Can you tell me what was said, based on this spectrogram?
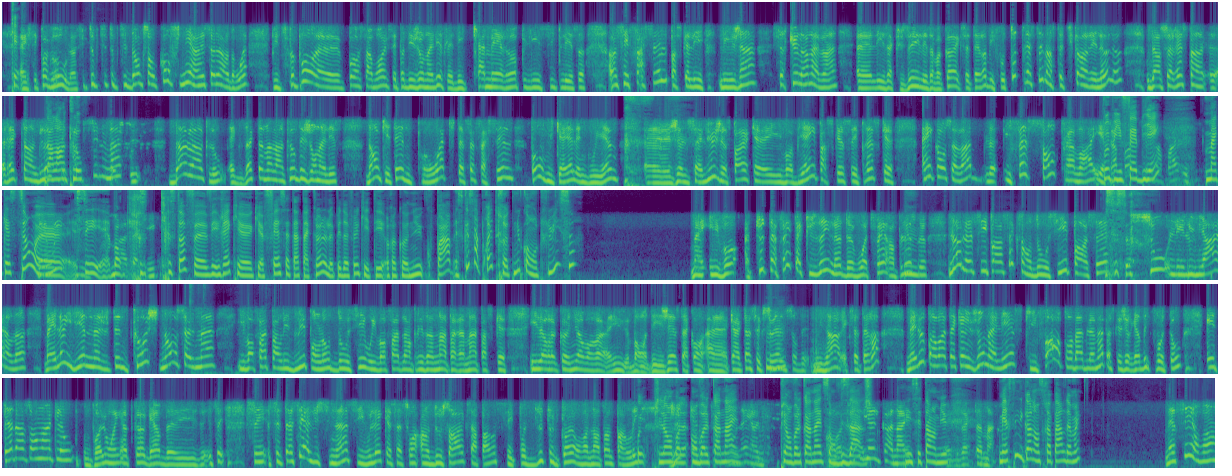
C'est pas gros, là. C'est tout petit, tout petit. Donc, ils sont confinés à un seul endroit. Puis tu peux pas, euh, pas savoir que c'est pas des journalistes, là, des caméras, puis les ci, puis les ça. Alors, c'est facile parce que les, les gens circulent en avant, euh, les accusés, les avocats, etc. Mais il faut tout rester dans ce petit carré-là, là, ou dans ce restant- rectangle-là. Dans l'enclos. Absolument. Dans l'enclos, exactement l'enclos des journalistes. Donc, il était une proie tout à fait facile. Pauvre Michael Nguyen. Euh, je le salue. J'espère qu'il va bien parce que c'est presque inconcevable. Le- il fait son travail. Oui, il fait bien. Ma question, Ben euh, oui, c'est euh, bon, Christophe euh, Viret qui, a- qui a fait cette attaque-là, là, le pédophile qui a été reconnu coupable. Est-ce que ça pourrait être retenu contre lui, ça? Mais Ben, il va tout à fait être accusé là, de voie de fait en plus. Mm. Là, là, là, s'il pensait que son dossier passait sous les lumières, là, ben là, ils viennent d'ajouter une couche. Non seulement il va faire parler de lui pour l'autre dossier où il va faire de l'emprisonnement apparemment parce que il a reconnu avoir euh, eu bon des gestes à, caractère sexuel Mm-hmm. sur des mineurs, etc. Mais là, pour avoir attaqué un journaliste qui, fort probablement, parce que j'ai regardé les photos, était dans son enclos. Ou pas loin, en tout cas, regarde, euh, c'est- c'est assez hallucinant. S'il voulait que ça soit en douceur que ça passe, c'est pas du tout le cas. On va en entendre parler. Oui, puis là, on va, on va le connaître. un- Puis on va le connaître, on son très visage. bien le connaître. Et c'est tant mieux. Exactement. Merci, Nicole. On se reparle demain. Merci, au revoir.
